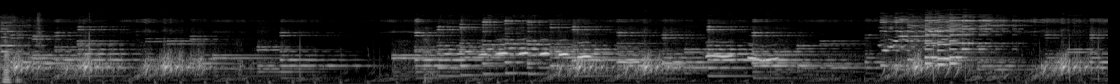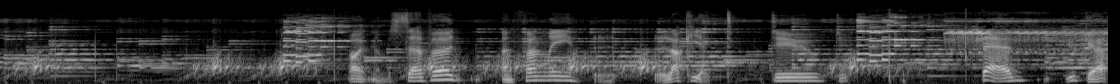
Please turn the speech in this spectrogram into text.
Perfect. Alright, number seven. And finally, lucky eight. Do, do. Then, you get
